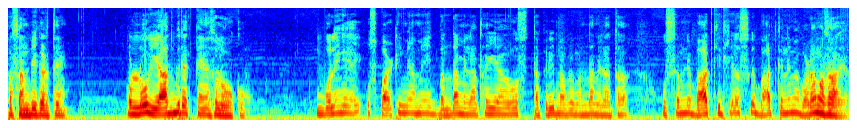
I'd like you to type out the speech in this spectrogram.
पसंद भी करते हैं। और लोग याद भी रखते हैं ऐसे लोगों को। बोलेंगे, उस पार्टी में हमें एक बंदा मिला था, या उस तकरीब में हमें बंदा मिला था, उससे हमने बात की थी उससे बात करने में बड़ा मज़ा आया।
